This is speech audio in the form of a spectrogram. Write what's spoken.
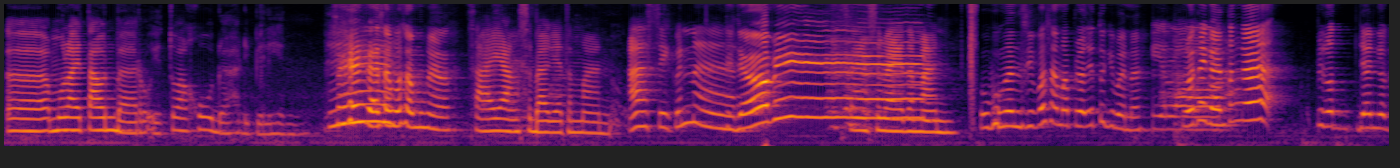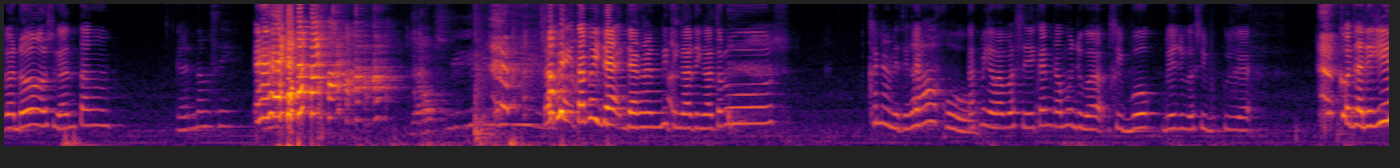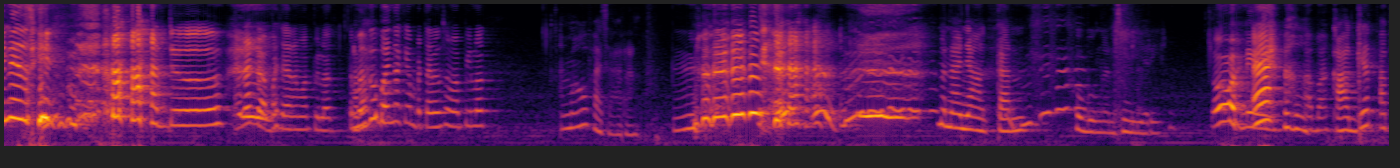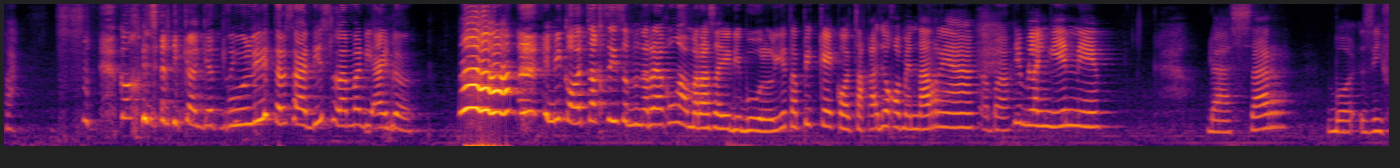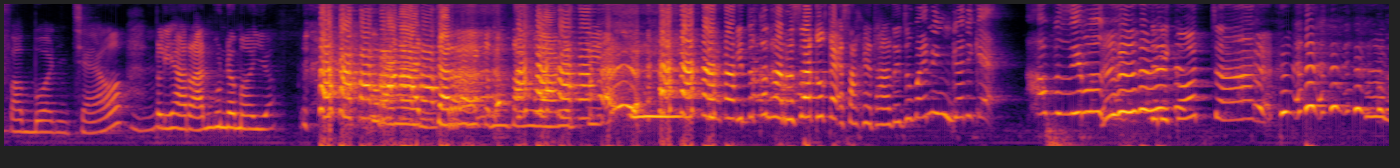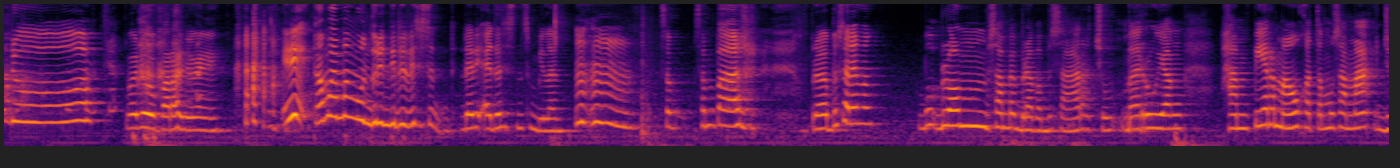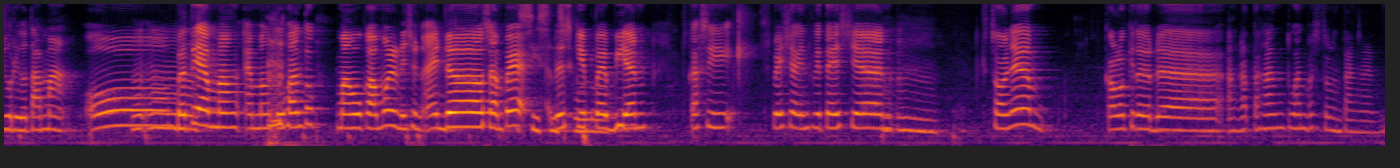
eh, mulai tahun baru itu aku udah dipilihin. Saya nggak sama Samuel? Sayang sebagai teman. Asik bener. Dijawabin. Sayang sebagai teman. Hubungan Ziva sama pilot itu gimana? Pilot. pilotnya ganteng nggak? Pilot jangan gagah doang harus ganteng. Ganteng sih tapi tapi ja- jangan ditinggal-tinggal terus. Kan yang ditinggal aku. tapi nggak apa-apa sih kan kamu juga sibuk dia juga sibuk juga. Kok jadi gini sih? Aduh. Enak nggak pacaran sama pilot? Temenku banyak yang pacaran sama pilot. Emang pacaran? Menanyakan hubungan sendiri. Oh nih. Eh apa? kaget apa? Kok aku jadi kaget gitu bully tersadis selama di idol ini kocak sih sebenarnya aku nggak merasa dibully tapi kayak kocak aja komentarnya. Apa? dia bilang gini dasar Bo Ziva Boncel peliharaan Bunda Maya. Kurang ajar ini kentang banget sih. Itu kan harusnya aku kayak sakit hati cuma ini enggak nih kayak apa sih lu? Jadi kocak. Aduh. Waduh parah juga nih ini kamu emang ngundurin diri dari, season- dari idol season 9 Mm-mm. Sem- sempat. Berapa besar emang? Bu- belum sampai berapa besar cum baru yang hampir mau ketemu sama juri utama. Oh berarti emang emang Tuhan tuh mau kamu di Nation Idol sampai Season Rizky 10. Febian kasih special invitation. Mm. soalnya kalau kita udah angkat tangan Tuhan pasti turun tangan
